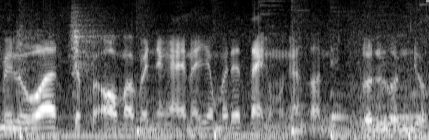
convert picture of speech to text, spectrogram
ไม่รู้ว่าจะไปออกมาเป็นยังไงนะ ยังไม่ได้แต่งเหมือนกันตอนนี้ลุ้นๆอยู่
